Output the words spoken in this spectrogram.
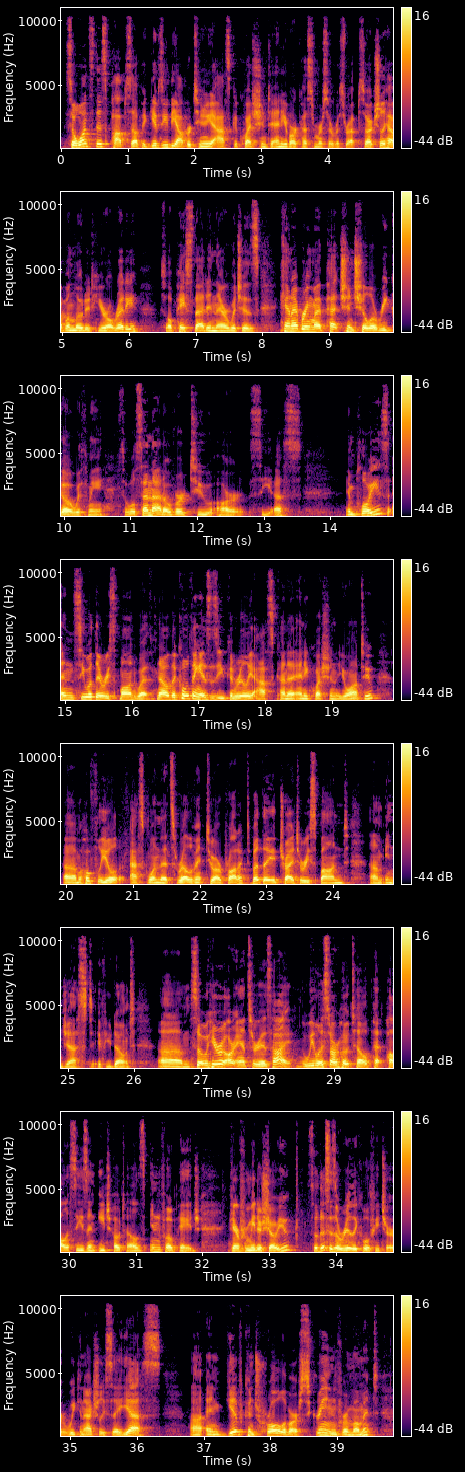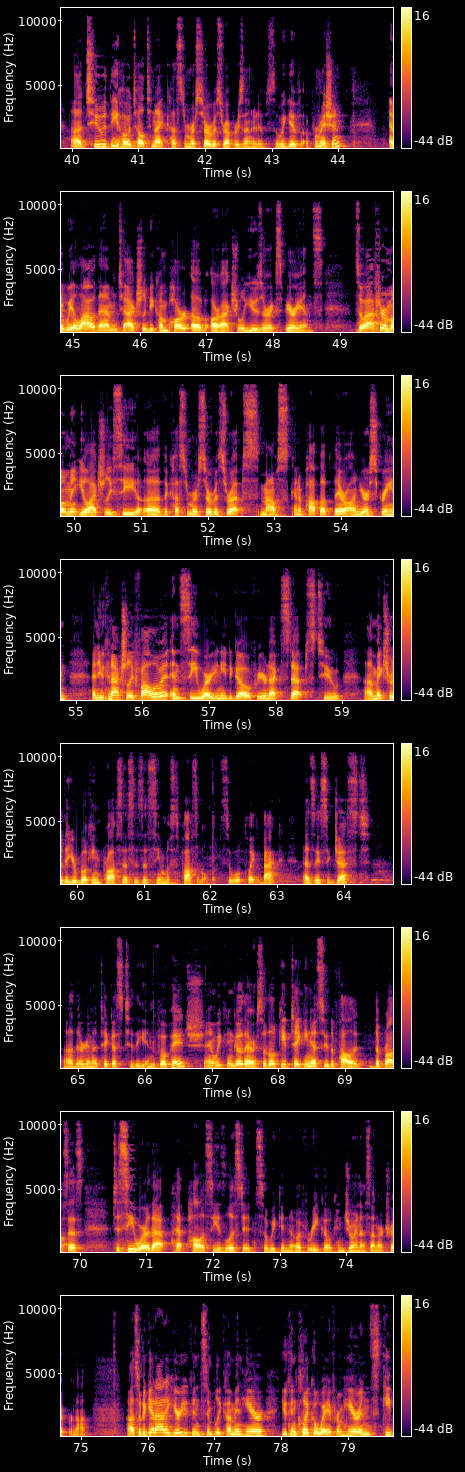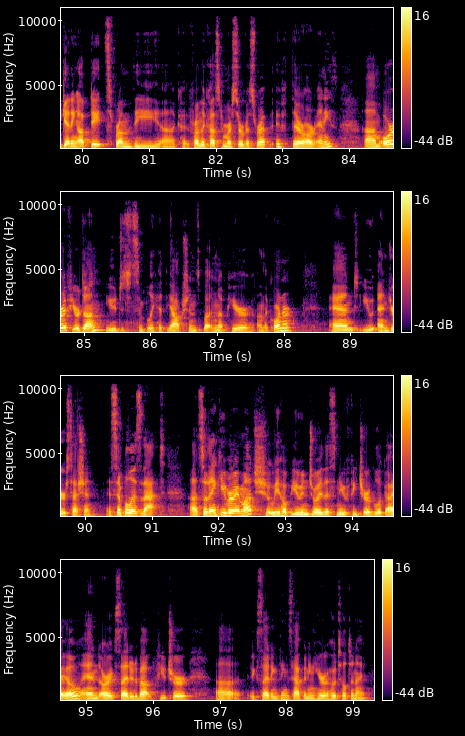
So once this pops up, it gives you the opportunity to ask a question to any of our customer service reps. So I actually have one loaded here already. So I'll paste that in there, which is, can I bring my pet chinchilla Rico with me? So we'll send that over to our CS employees and see what they respond with. Now, the cool thing is, is you can really ask kind of any question that you want to. Um, hopefully, you'll ask one that's relevant to our product, but they try to respond um, in jest if you don't. Um, so here our answer is, hi, we list our hotel pet policies in each hotel's info page. Care for me to show you? So this is a really cool feature. We can actually say yes uh, and give control of our screen for a moment uh, to the Hotel Tonight customer service representative. So we give a permission and we allow them to actually become part of our actual user experience. So after a moment, you'll actually see uh, the customer service rep's mouse kind of pop up there on your screen, and you can actually follow it and see where you need to go for your next steps to uh, make sure that your booking process is as seamless as possible. So we'll click back as they suggest. Uh, they're going to take us to the info page, and we can go there. So they'll keep taking us through the, the process to see where that pet policy is listed so we can know if Rico can join us on our trip or not. Uh, so to get out of here, you can simply come in here. You can click away from here and keep getting updates from the, uh, from the customer service rep if there are any. Um, or if you're done, you just simply hit the options button up here on the corner and you end your session. As simple as that. Uh, so thank you very much. We hope you enjoy this new feature of Look.io and are excited about future uh, exciting things happening here at Hotel Tonight.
